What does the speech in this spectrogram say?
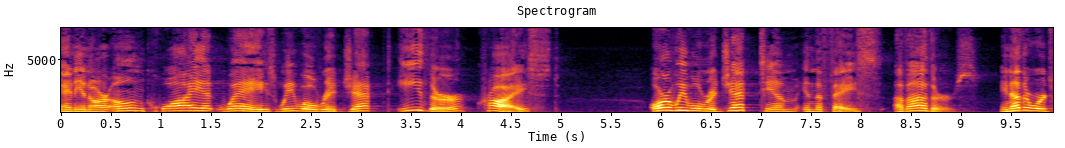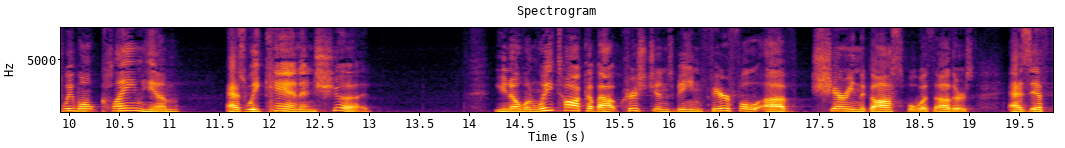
And in our own quiet ways, we will reject either Christ or we will reject him in the face of others. In other words, we won't claim him as we can and should. You know, when we talk about Christians being fearful of sharing the gospel with others, as if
